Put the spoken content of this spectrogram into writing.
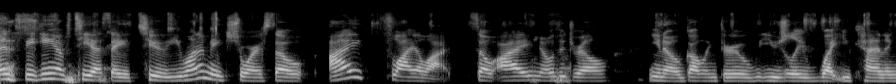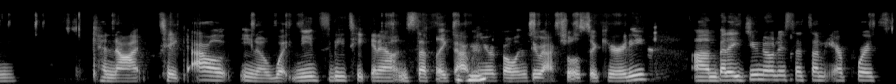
and speaking of TSA too, you want to make sure. So I fly a lot, so I know the drill you know, going through usually what you can and cannot take out, you know, what needs to be taken out and stuff like that mm-hmm. when you're going through actual security. Um, but I do notice that some airports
